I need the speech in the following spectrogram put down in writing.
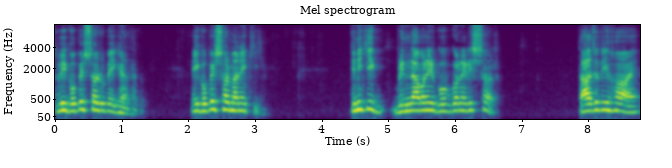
তুমি গোপেশ্বর রূপে এইখানে থাকো। এই গোপেশ্বর মানে কি? তিনি কি বৃন্দাবনের গোপগণের ঈশ্বর? তা যদি হয়,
